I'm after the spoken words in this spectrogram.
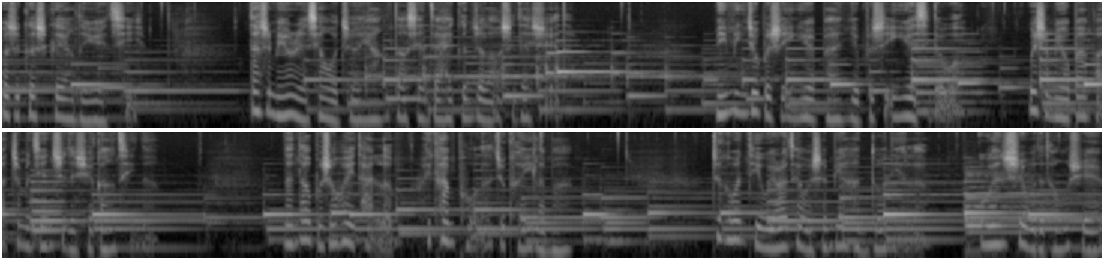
或是各式各样的乐器，但是没有人像我这样到现在还跟着老师在学的。明明就不是音乐班，也不是音乐系的我，为什么没有办法这么坚持的学钢琴呢？难道不是会弹了、会看谱了就可以了吗？这个问题围绕在我身边很多年了，无论是我的同学、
